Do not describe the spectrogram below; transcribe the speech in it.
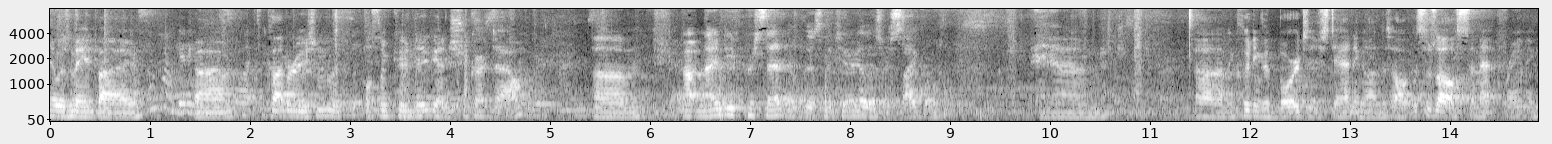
it was made by uh, collaboration with Olson Kundig and Schuchart Dow. Um, about 90% of this material is recycled, and um, including the boards that you're standing on. This all this was all cement framing.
